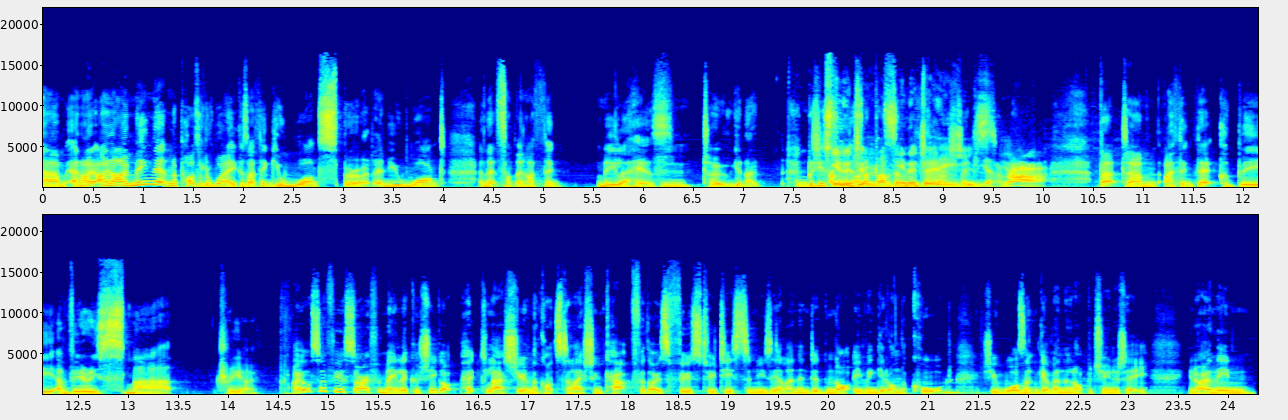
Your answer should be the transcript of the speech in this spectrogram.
um, and I and I mean that in a positive way because I think you want spirit and you want, and that's something I think Mila has too. You know, because you see Energy, sometimes energy, game, and yeah. but um, I think that could be a very smart trio. I also feel sorry for Mila because she got picked last year in the Constellation Cup for those first two tests in New Zealand and did not even get on the court. Mm. She wasn't given an opportunity, you know, and then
